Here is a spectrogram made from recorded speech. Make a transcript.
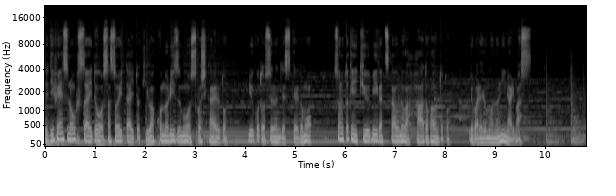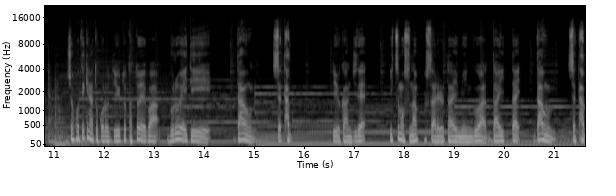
で、ディフェンスのオフサイドを誘いたいときは、このリズムを少し変えるということをするんですけれども、その時に QB が使うのがハードカウントと呼ばれるものになります。初歩的なところで言うと、例えば、ブルー80、ダウン、セットっていう感じで、いつもスナップされるタイミングはだいたいダウン、セットっ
